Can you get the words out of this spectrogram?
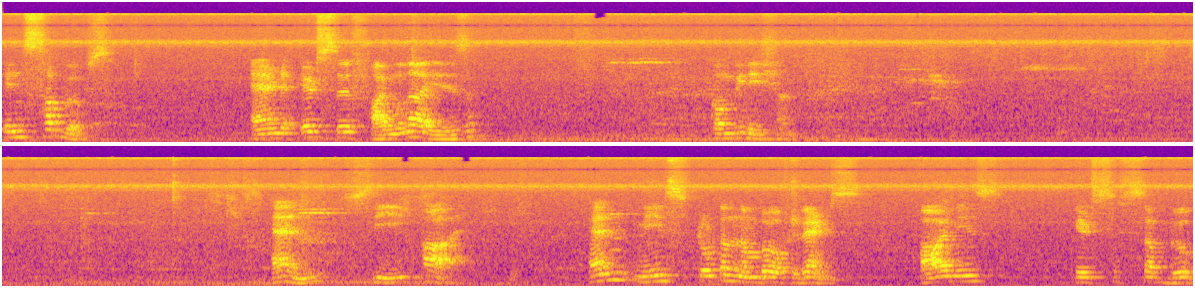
in subgroups and its formula is combination N C R. N means total number of events. R means its subgroup.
